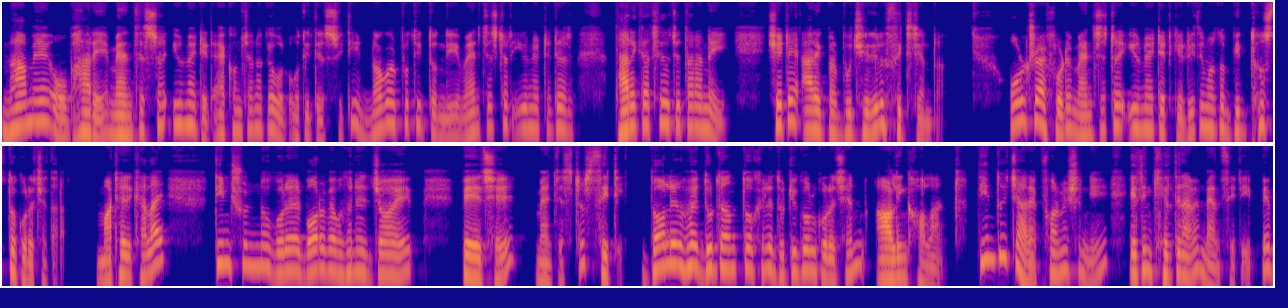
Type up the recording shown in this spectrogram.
নামে ও ভারে ম্যানচেস্টার ইউনাইটেড এখন যেন কেবল অতীতের স্মৃতি। নগর প্রতিদ্বন্দ্বী ম্যানচেস্টার ইউনাইটেডের ধারে কাছেও যে তারা নেই, সেটাই আরেকবার বুঝিয়ে দিল সিটিজেনরা। ওল্ড ট্র্যাফোর্ডে ম্যানচেস্টার ইউনাইটেডকে রীতিমতো বিধ্বস্ত করেছে তারা। মাঠের খেলায় ৩-০ গোলের বড় ব্যবধানে জয় পেয়েছে ম্যানচেস্টার সিটি। দলের হয়ে দুর্দান্ত খেলে দুটি গোল করেছেন আর্লিং হল্যান্ড। ৩-২-৪-১ ফরমেশন নিয়ে এদিন খেলতে নামে ম্যান সিটি। পেপ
